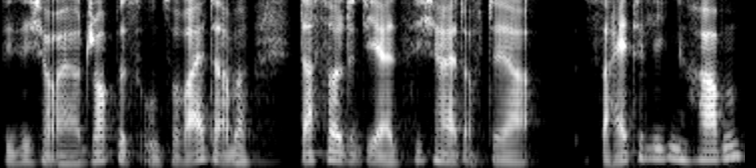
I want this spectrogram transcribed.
wie sicher euer Job ist und so weiter. Aber das solltet ihr als Sicherheit auf der Seite liegen haben.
